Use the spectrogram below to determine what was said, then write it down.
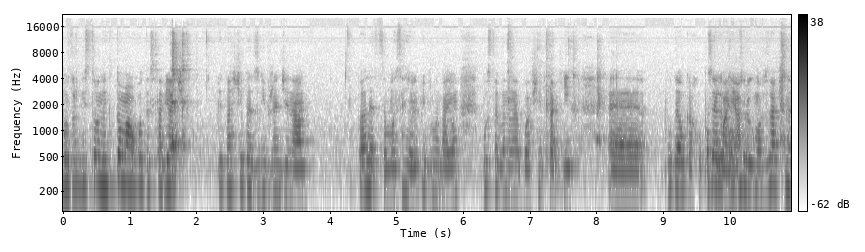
Bo z drugiej strony, kto ma ochotę stawiać 15 pędzli w rzędzie na paletce, moim zdaniem lepiej wyglądają postawione właśnie w takich e, pudełkach opakowania. Od którego może zacznę,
